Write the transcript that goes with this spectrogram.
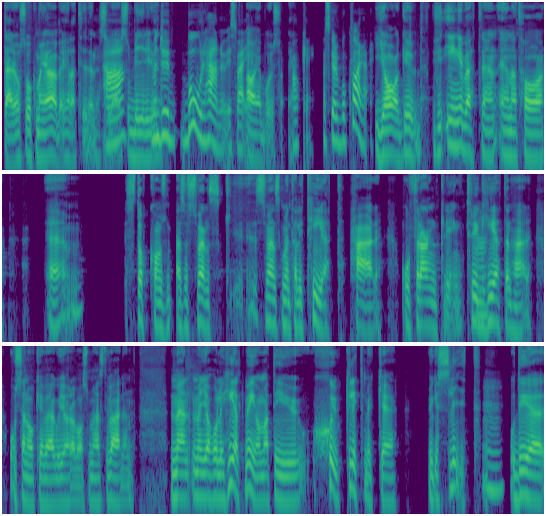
där och så åker man ju över hela tiden. Så, Ja, där, så blir det ju... Men du bor här nu i Sverige? Ja, jag bor i Sverige. Okej. Och Ska du bo kvar här? Ja, gud. Det finns inget bättre än, än att ha ehm, Stockholms, alltså svensk, svensk mentalitet här och förankring, tryggheten här och sen åka iväg och göra vad som helst i världen. Men, men jag håller helt med om att det är ju sjukligt mycket, mycket slit. Mm. Och det,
